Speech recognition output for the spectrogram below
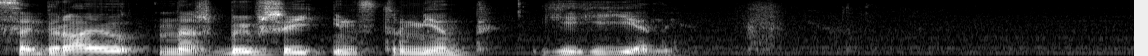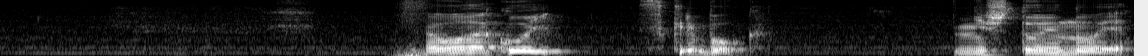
Собираю наш бывший инструмент гигиены. Вот такой скребок. Ничто иное.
